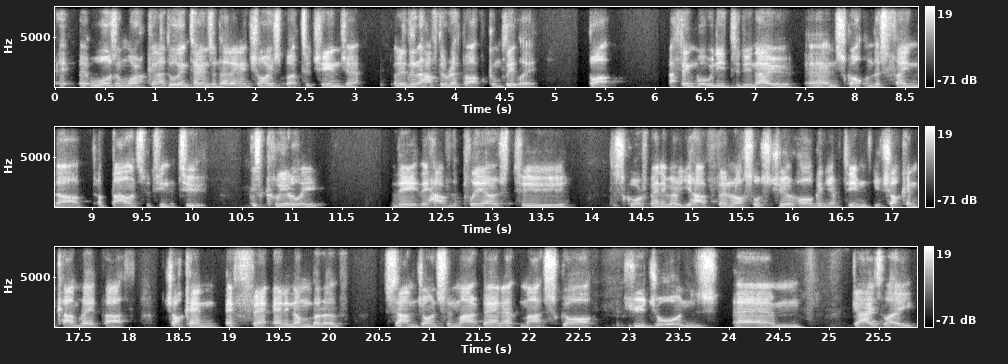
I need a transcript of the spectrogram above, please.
it, it wasn't working. I don't think Townsend had any choice but to change it. And he didn't have to rip it up completely. But I think what we need to do now uh, in Scotland is find a, a balance between the two. Because clearly they, they have the players to to score from anywhere. You have Finn Russell, Stuart Hogg in your team. You chuck in Cam Redpath, chuck in, if fit, any number of Sam Johnson, Mark Bennett, Matt Scott, Huw Jones, um, guys like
